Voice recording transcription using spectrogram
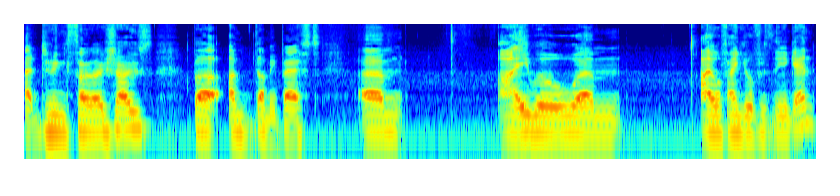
at doing solo shows, but I'm done my best. Um, I will um, I will thank you all for listening again.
